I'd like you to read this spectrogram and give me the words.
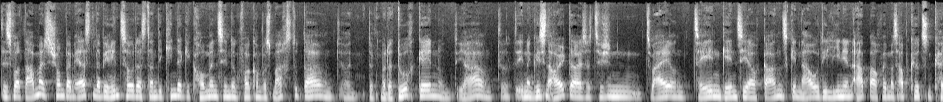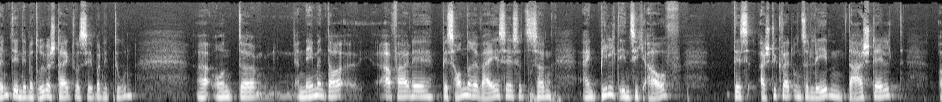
Das war damals schon beim ersten Labyrinth so, dass dann die Kinder gekommen sind und gefragt haben, was machst du da? Und äh, darf man da durchgehen? Und ja, und äh, in einem gewissen Alter, also zwischen zwei und zehn, gehen sie auch ganz genau die Linien ab, auch wenn man es abkürzen könnte, indem man drüber steigt, was sie aber nicht tun. Äh, und nehmen da auf eine besondere Weise sozusagen ein Bild in sich auf, das ein Stück weit unser Leben darstellt äh,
